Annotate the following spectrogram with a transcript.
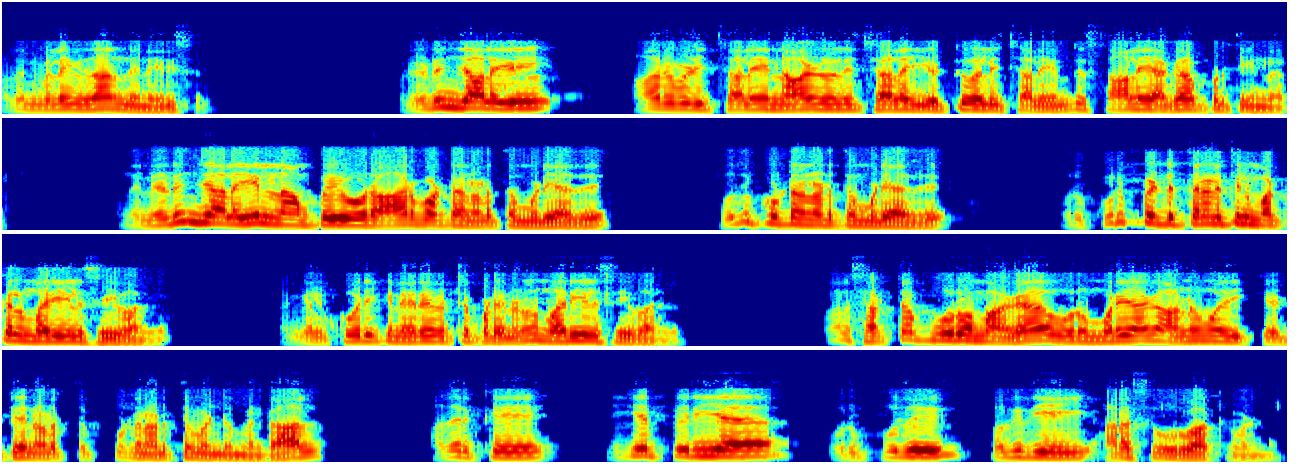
அதன் விளைவுதான் இந்த நெரிசல். நெடுஞ்சாலையில் ஆறு வழிச்சாலை நாலு வழிச்சாலை எட்டு வழிச்சாலை என்று சாலை அகப்படுத்துகின்றனர் அந்த நெடுஞ்சாலையில் நாம் போய் ஒரு ஆர்ப்பாட்டம் நடத்த முடியாது பொதுக்கூட்டம் நடத்த முடியாது. ஒரு குறிப்பிட்ட தருணத்தில் மக்கள் மறியல் செய்வார்கள். தங்கள் கோரிக்கை நிறைவேற்றப்படணும் மறியல் செய்வார்கள். ஆனால் சட்டப்பூர்வமாக ஒரு முறையாக அனுமதி கேட்டு நடத்த கூட்டம் நடத்த வேண்டும் என்றால் அதற்கு மிகப்பெரிய ஒரு பொது பகுதியை அரசு உருவாக்க வேண்டும்.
